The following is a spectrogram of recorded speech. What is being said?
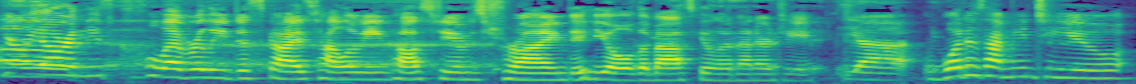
Here we are in these cleverly disguised Halloween costumes trying to heal the masculine energy. yeah What does that mean to you?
